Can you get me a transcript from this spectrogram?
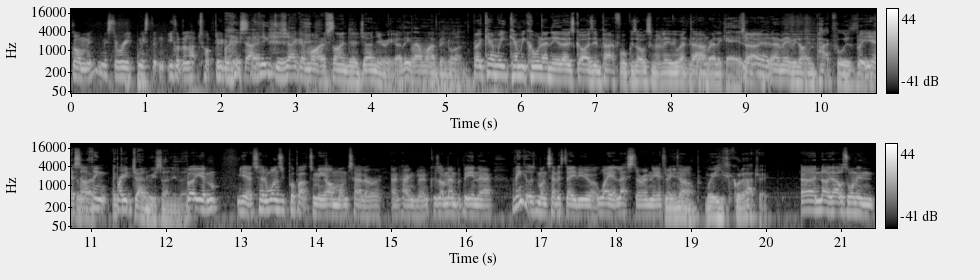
Go on, Mr. Re- Mr. You got the laptop, dude. I think Dejagah might have signed in January. I think that might have been one. But can we can we call any of those guys impactful? Because ultimately we went We got down. relegated. So- yeah, no, maybe not impactful is the, But yeah, is the so I word. think a Brady- good January signing though. But yeah, yeah. So the ones who pop out to me are Montella and Hangeland because I remember being there. I think it was Montella's debut away at Leicester in the Do FA you know Cup. where he scored a hat trick? Uh, no, that was one in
